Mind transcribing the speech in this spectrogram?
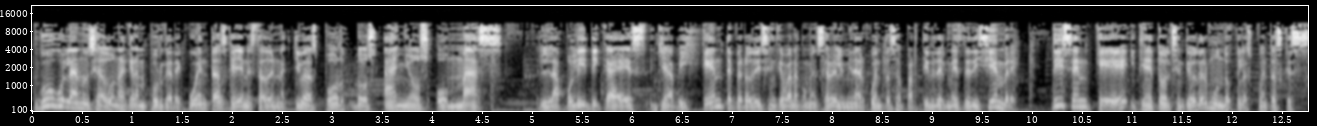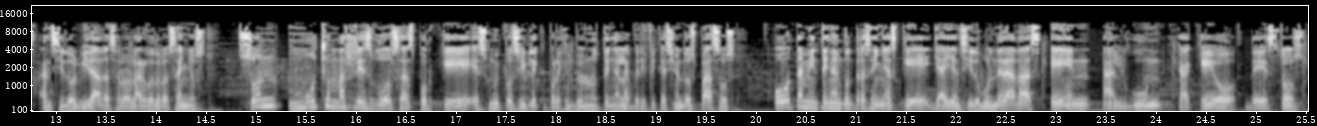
Google ha anunciado una gran purga de cuentas que hayan estado inactivas por dos años o más. La política es ya vigente, pero dicen que van a comenzar a eliminar cuentas a partir del mes de diciembre. Dicen que, y tiene todo el sentido del mundo, que las cuentas que han sido olvidadas a lo largo de los años son mucho más riesgosas porque es muy posible que, por ejemplo, no tengan la verificación dos pasos o también tengan contraseñas que ya hayan sido vulneradas en algún hackeo de estos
